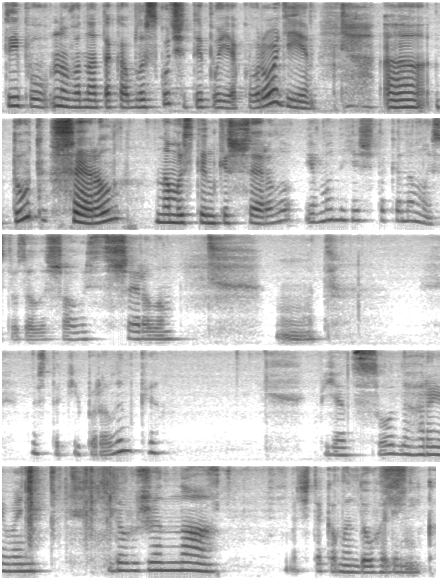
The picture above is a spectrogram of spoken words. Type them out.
Типу, ну, вона така блискуча, типу, як в родії. Е, тут шерл, намистинки з шерлу. І в мене є ще таке намисто залишалось з шерлом. От. Ось такі перлинки. 500 гривень. Довжина. Бачите, яка в мене довга лінійка.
